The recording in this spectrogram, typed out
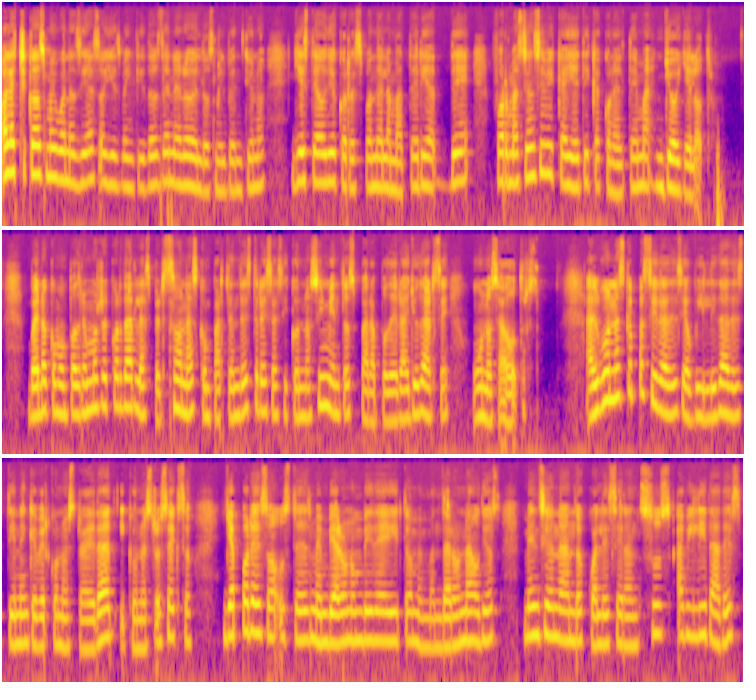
Hola chicos, muy buenos días. Hoy es 22 de enero del 2021 y este audio corresponde a la materia de formación cívica y ética con el tema yo y el otro. Bueno, como podremos recordar, las personas comparten destrezas y conocimientos para poder ayudarse unos a otros. Algunas capacidades y habilidades tienen que ver con nuestra edad y con nuestro sexo. Ya por eso ustedes me enviaron un videito, me mandaron audios mencionando cuáles eran sus habilidades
